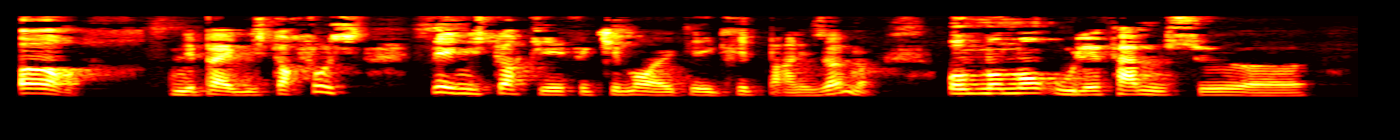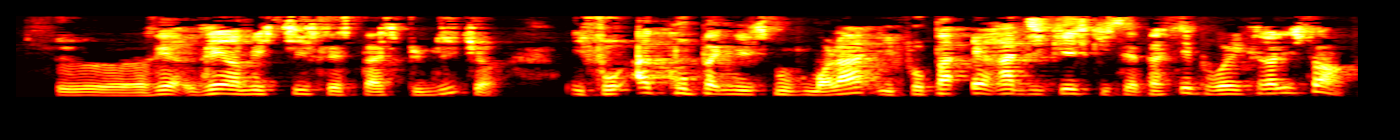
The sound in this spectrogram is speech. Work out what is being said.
Or, ce n'est pas une histoire fausse, c'est une histoire qui effectivement a été écrite par les hommes au moment où les femmes se, se réinvestissent l'espace public il faut accompagner ce mouvement-là, il faut pas éradiquer ce qui s'est passé pour écrire l'histoire.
